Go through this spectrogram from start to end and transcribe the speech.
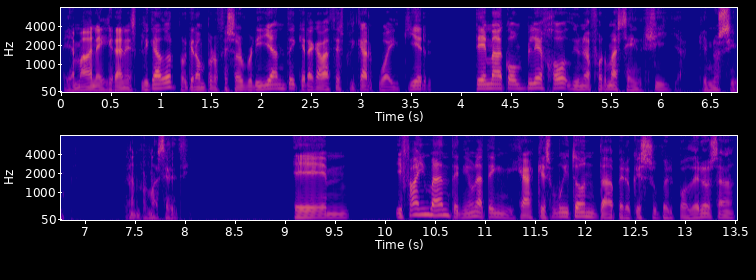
Le llamaban el gran explicador porque era un profesor brillante que era capaz de explicar cualquier tema complejo de una forma sencilla, que no simple, de una forma sencilla. Em, y Feynman tenía una técnica que es muy tonta, pero que es súper poderosa,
